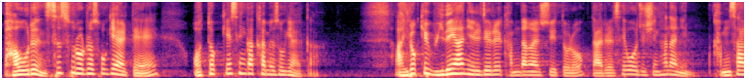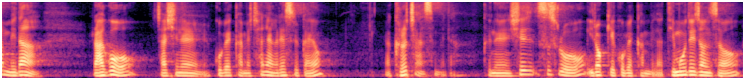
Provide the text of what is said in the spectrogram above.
바울은 스스로를 소개할 때 어떻게 생각하며 소개할까? 아, 이렇게 위대한 일들을 감당할 수 있도록 나를 세워주신 하나님, 감사합니다. 라고 자신을 고백하며 찬양을 했을까요? 아, 그렇지 않습니다. 그는 스스로 이렇게 고백합니다. 디모데전서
